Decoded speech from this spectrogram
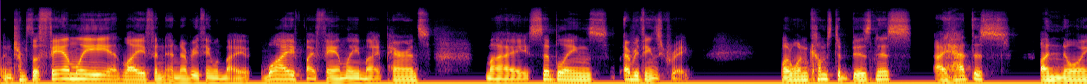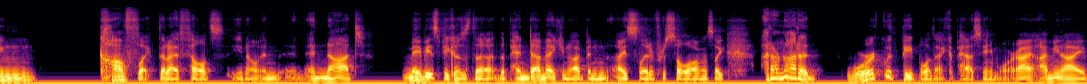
in terms of family and life and, and everything with my wife, my family, my parents, my siblings. Everything's great. But when it comes to business, I had this unknowing conflict that I felt, you know, and and not maybe it's because the the pandemic, you know, I've been isolated for so long. It's like I don't know how to work with people in that capacity anymore. I I mean, I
